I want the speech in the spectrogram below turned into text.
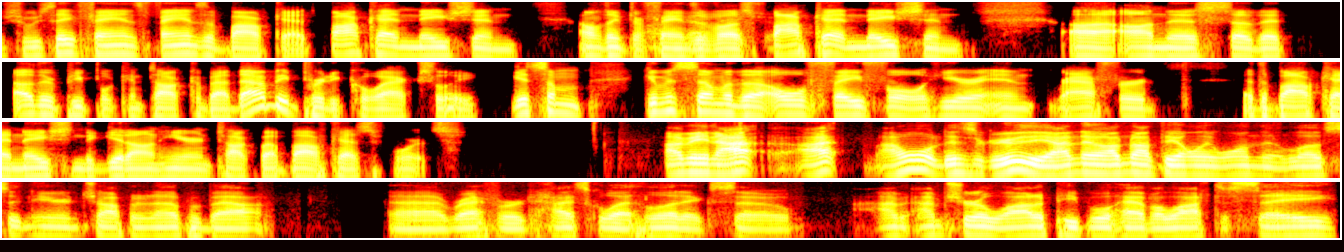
Should we say fans? Fans of Bobcat, Bobcat Nation I don't think they're fans Bobcat of us. Nation. Bobcat Nation uh, on this so that other people can talk about. That would be pretty cool, actually. Get some, give us some of the old faithful here in Radford at the Bobcat Nation to get on here and talk about Bobcat sports. I mean, I, I, I won't disagree with you. I know I'm not the only one that loves sitting here and chopping it up about uh, Radford High School athletics. So I'm, I'm sure a lot of people have a lot to say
